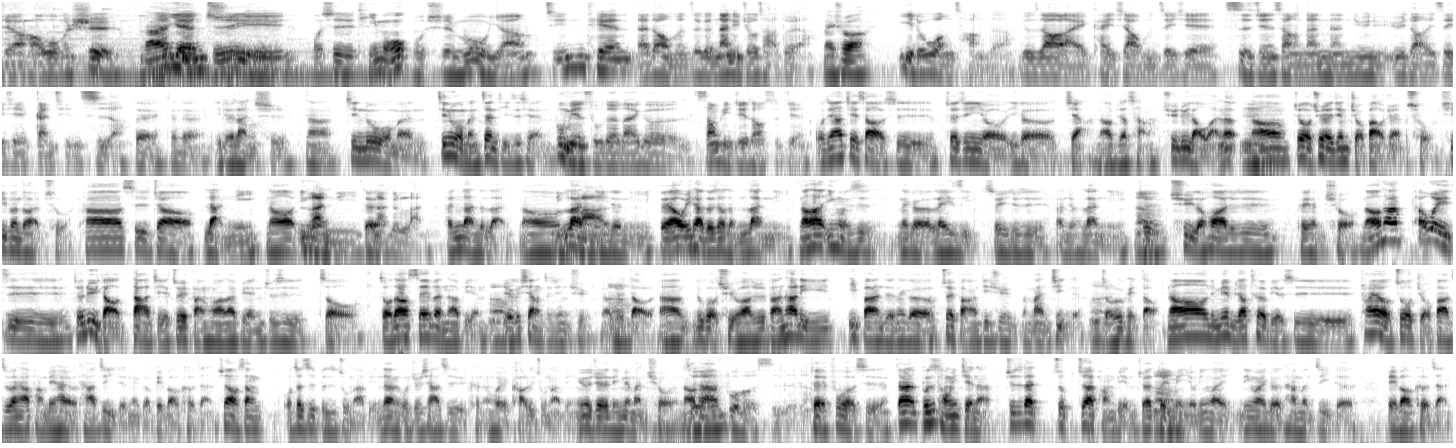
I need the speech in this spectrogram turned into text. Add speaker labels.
Speaker 1: 家好，我们是
Speaker 2: 难言之隐，我是提姆，
Speaker 1: 我是牧羊，今天来到我们这个男女纠察队啊，
Speaker 2: 没错。
Speaker 1: 一如往常的，就是要来看一下我们这些世间上男男女女遇到的这些感情事啊。
Speaker 2: 对，真的一堆烂事。那进入我们进入我们正题之前，
Speaker 1: 不免俗的来个商品介绍时间。
Speaker 2: 我今天要介绍的是最近有一个假，然后比较长，去绿岛玩了，然后就我去了一间酒吧，我觉得还不错，气氛都还不错。它是叫懒泥，然后
Speaker 1: 懒泥，
Speaker 2: 对，
Speaker 1: 哪个懒？
Speaker 2: 很懒的懒，然后烂泥的泥，对，然后我一开始都叫成烂泥，然后它的英文是那个 lazy，所以就是反正就烂泥，就去的话就是。可以很 chill，然后它它位置就绿岛大街最繁华那边，就是走走到 Seven 那边有一个巷子进去，然后就到了。然后如果去的话，就是反正它离一般的那个最繁华地区蛮近的，走路可以到。然后里面比较特别是，它有做酒吧之外，它旁边还有它自己的那个背包客栈。虽然我上我这次不是住那边，但我觉得下次可能会考虑住那边，因为我觉得里面蛮 chill 的。然后它
Speaker 1: 复合式的，
Speaker 2: 对复合式，当然不是同一间啊，就是在就就在旁边，就在对面有另外另外一个他们自己的。背包客栈，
